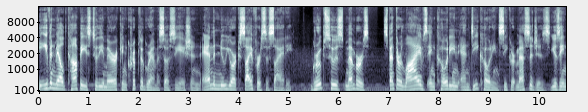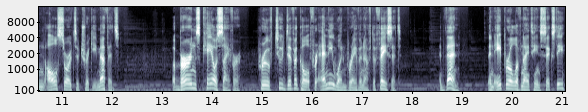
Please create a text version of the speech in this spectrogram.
He even mailed copies to the American Cryptogram Association and the New York Cipher Society, groups whose members spent their lives encoding and decoding secret messages using all sorts of tricky methods. But Byrne's Chaos Cipher proved too difficult for anyone brave enough to face it. And then, in April of 1960,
